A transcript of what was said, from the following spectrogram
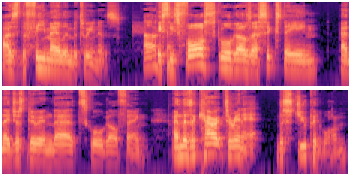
as the female Inbetweeners. Okay. It's these four schoolgirls, they're 16, and they're just doing their schoolgirl thing. And there's a character in it, the stupid one,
